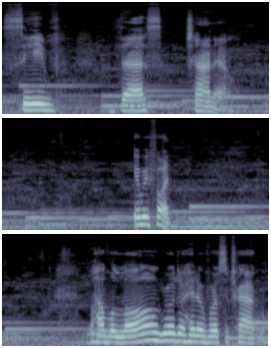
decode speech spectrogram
Save this channel. It'll be fun. We'll have a long road ahead of us to travel.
